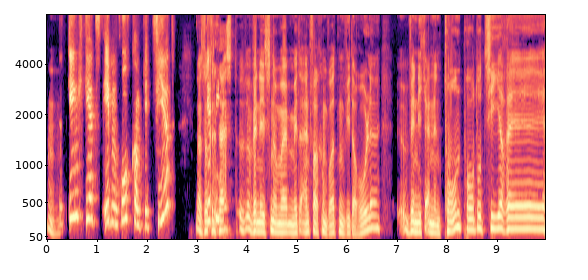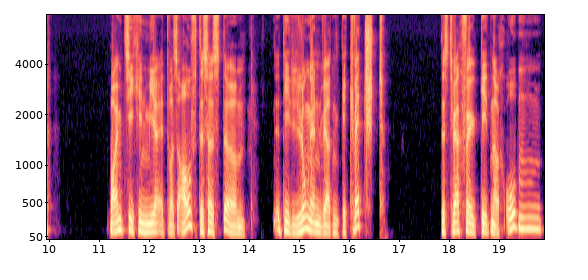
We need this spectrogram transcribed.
Mhm. Das klingt jetzt eben hochkompliziert. Also das heißt, wenn ich es nochmal mit einfachen Worten wiederhole, wenn ich einen Ton produziere, bäumt sich in mir etwas auf. Das heißt, ähm, die Lungen werden gequetscht, das Zwerchfell geht nach oben,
